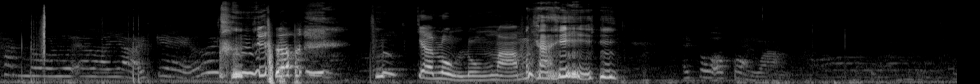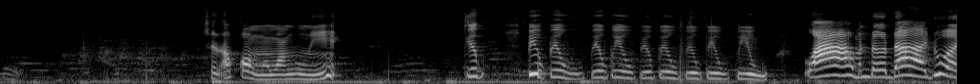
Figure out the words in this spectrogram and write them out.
ทันโดนเลยอะไรอะไอ้แก่เอ้ย จะหลงลงน้ำไงไอ้โก้เอากล่องวางโง่ฉันเอากล่องมาวางตรงนี้ ปิ้วปิ้วปิ้วปิ้วปิ้วปิ้วปิ้วปิ้วปิ้วปิ้ว ว้ามันเดินได้ด้วย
